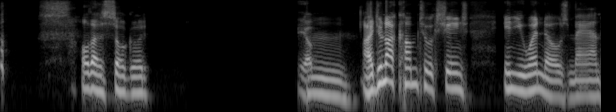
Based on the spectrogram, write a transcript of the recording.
oh, that is so good. Yep. Mm. I do not come to exchange innuendos, man.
